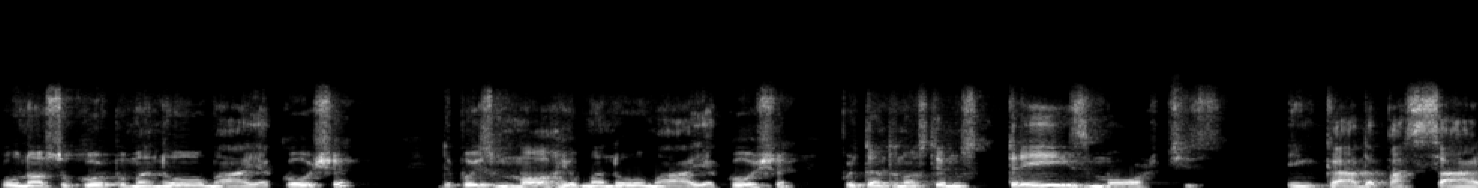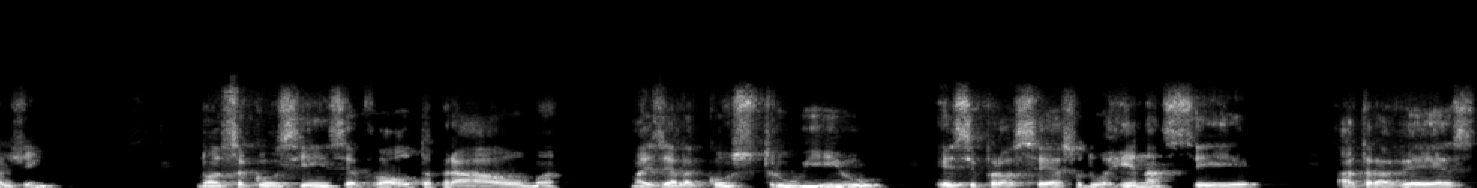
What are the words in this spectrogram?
o nosso corpo Mano, Maya, Kosha, depois morre o Mano, Maya, Kosha, portanto nós temos três mortes em cada passagem. Nossa consciência volta para a alma, mas ela construiu esse processo do renascer através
